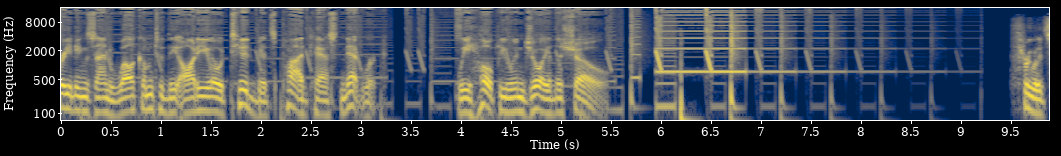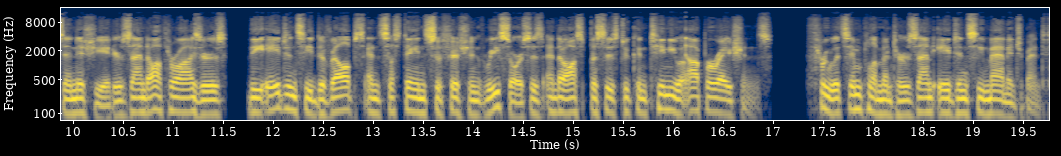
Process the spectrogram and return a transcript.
Greetings and welcome to the Audio Tidbits Podcast Network. We hope you enjoy the show. Through its initiators and authorizers, the agency develops and sustains sufficient resources and auspices to continue operations. Through its implementers and agency management,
